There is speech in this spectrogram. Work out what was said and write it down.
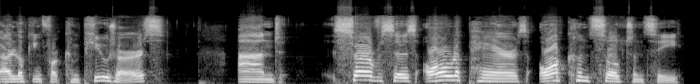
are looking for computers and services or repairs or consultancy,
